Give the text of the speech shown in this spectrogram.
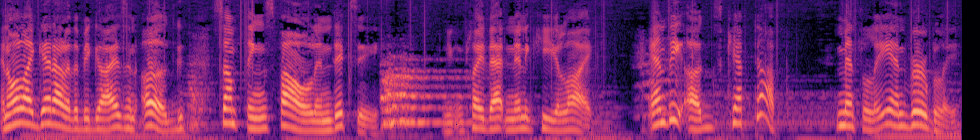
and all I get out of the big guy is an ugh, something's foul in Dixie. You can play that in any key you like. And the ughs kept up, mentally and verbally.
